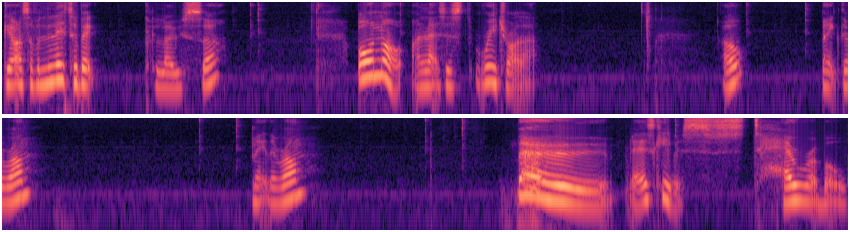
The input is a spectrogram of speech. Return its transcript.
Get myself a little bit closer. Or not. And let's just retry that. Oh. Make the run. Make the run. Boom! Yeah, this keeper's terrible.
